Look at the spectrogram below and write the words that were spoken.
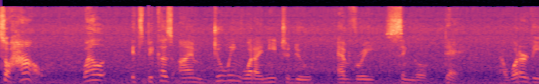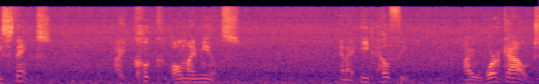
So, how? Well, it's because I'm doing what I need to do every single day. Now, what are these things? I cook all my meals and I eat healthy. I work out.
